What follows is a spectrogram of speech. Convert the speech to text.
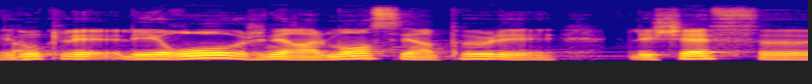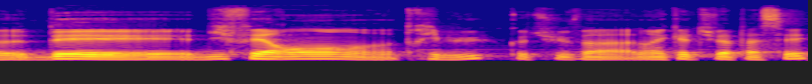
Et donc, les, les héros, généralement, c'est un peu les, les chefs euh, des différents euh, tribus que tu vas, dans lesquelles tu vas passer.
